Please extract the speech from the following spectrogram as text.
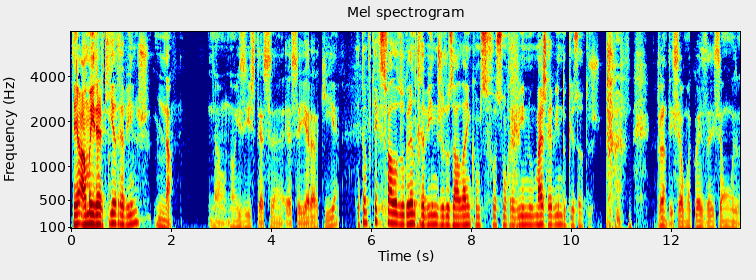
tem, há uma hierarquia de rabinos? Não. Não, não existe essa, essa hierarquia. Então porquê é que se fala do grande rabino de Jerusalém como se fosse um rabino mais rabino do que os outros? Pronto, isso é uma coisa, isso é um,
